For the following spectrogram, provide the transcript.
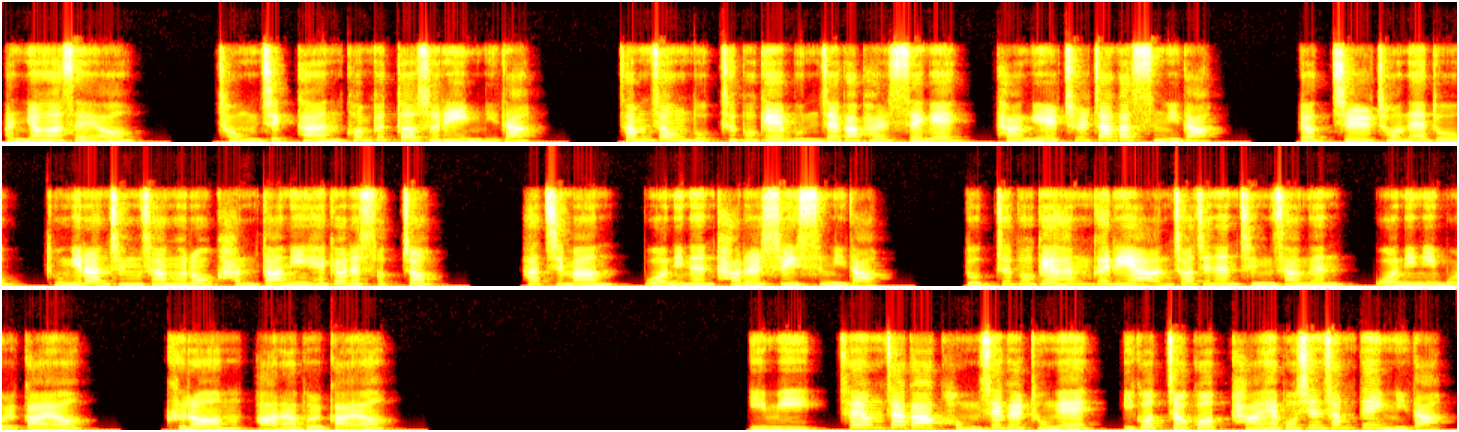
안녕하세요. 정직한 컴퓨터 수리입니다. 삼성 노트북에 문제가 발생해 당일 출장 갔습니다. 며칠 전에도 동일한 증상으로 간단히 해결했었죠? 하지만 원인은 다를 수 있습니다. 노트북에 한글이 안 쳐지는 증상은 원인이 뭘까요? 그럼 알아볼까요? 이미 사용자가 검색을 통해 이것저것 다 해보신 상태입니다.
